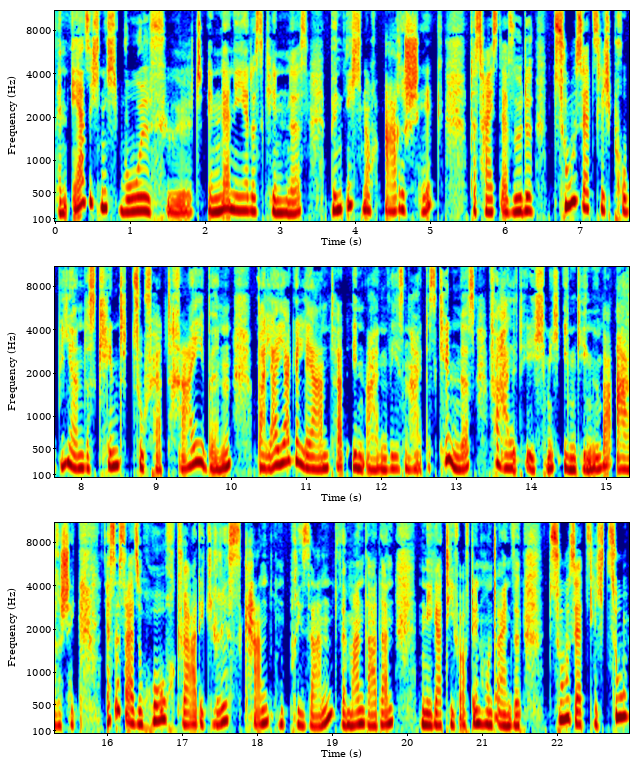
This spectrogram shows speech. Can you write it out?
wenn er sich nicht wohlfühlt in der Nähe des Kindes, bin ich noch arschig. Das heißt, er würde zu zusätzlich probieren, das Kind zu vertreiben, weil er ja gelernt hat, in Anwesenheit des Kindes verhalte ich mich ihm gegenüber arschig. Es ist also hochgradig riskant und brisant, wenn man da dann negativ auf den Hund einwirkt. Zusätzlich zu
